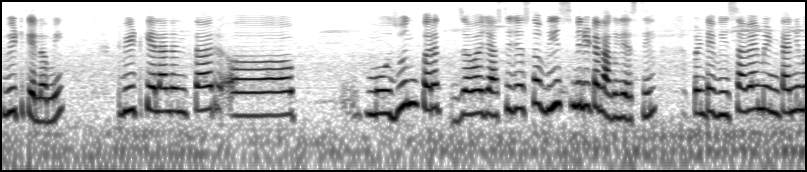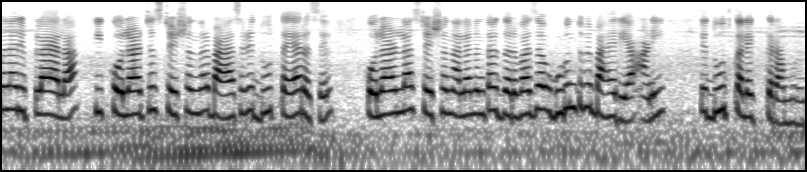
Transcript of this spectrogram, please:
ट्विट केलं मी. ट्विट केल्यानंतर मोजून परत जवळ जास्तीत जास्त वीस मिनिटं लागली असतील. पण ते विसाव्या मिनिटांनी मला रिप्लाय आला की कोलाडच्या स्टेशनवर बाळासाठी दूध तयार असेल. कोलाडला स्टेशन आल्यानंतर दरवाजा उघडून तुम्ही बाहेर या आणि ते दूध कलेक्ट करा म्हणून.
